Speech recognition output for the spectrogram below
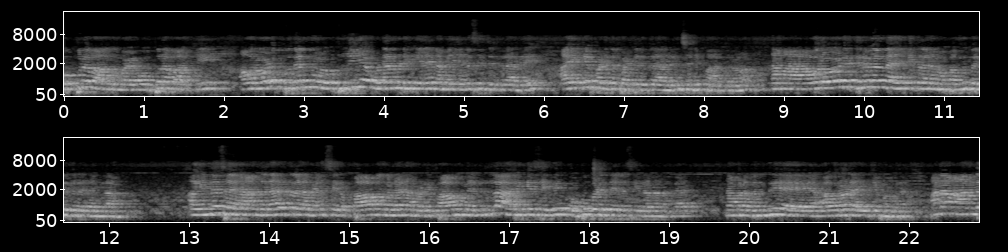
ஒப்புரவாகும் ஒப்புரவாக்கி அவரோடு புதன் புதிய உடன்படிக்கையில நம்ம என்ன செஞ்சிருக்கிறாரு? ஐக்கியப்படுத்தப்பட்டிருக்கிறாருன்னு சொல்லி பார்க்குறோம். நம்ம அவரோடு திருவந்த ஐக்கியத்தில் நம்ம பங்கு பெறுகிறோம் இல்லைங்களா? என்ன செய்ய அந்த நேரத்தில் நம்ம என்ன செய்கிறோம் பாவங்களை நம்ம பாவங்கள் எல்லாம் அறிக்கை செய்து ஒப்பு கொடுத்து என்ன செய்கிறோம் நம்ம நம்மளை வந்து அவரோட ஐக்கியமாகறோம் ஆனால் அந்த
